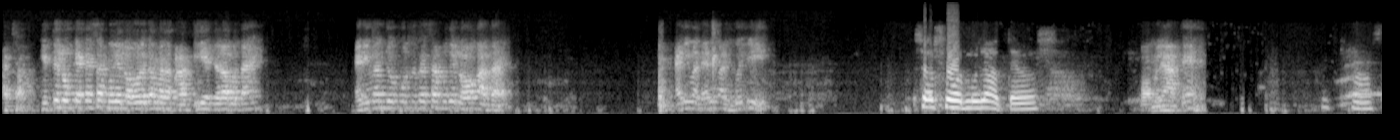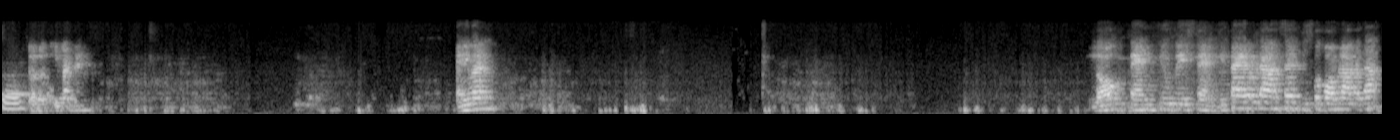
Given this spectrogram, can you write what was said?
अच्छा कितने लोग कहते हैं सर मुझे लॉगरिथम आती है जरा बताएँ? एनीवन जो बोल सकता है सर मुझे लॉग आता है। एनीवन एनीवन कोई भी? सर फॉर्मूला आते हैं फॉर्मूले आते हैं? हाँ सर चलो है एनीवन log 10 क्यूब बेस 10 कितना बेटा आंसर जिसको फॉर्मूला आता था?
